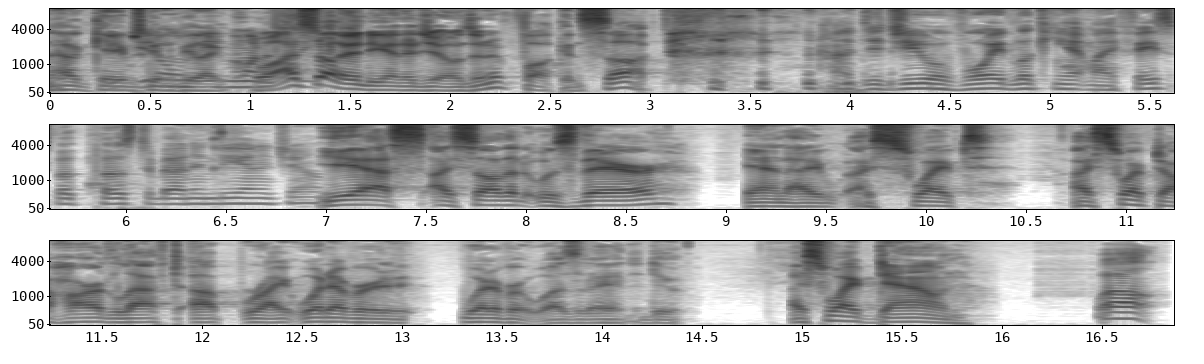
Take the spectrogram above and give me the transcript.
Now Gabe's You gonna be don't like, even wanna "Well, I see- saw Indiana Jones and it fucking sucked." Uh, did you avoid looking at my Facebook post about Indiana Jones? Yes, I saw that it was there, and I, I swiped I swiped a hard left, up, right, whatever it, whatever it was that I had to do. I swiped down. Well,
